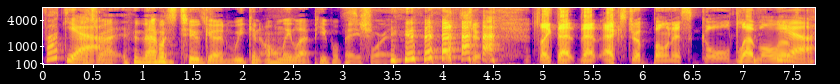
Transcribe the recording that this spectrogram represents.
Fuck yeah. That's right. That was too good. We can only let people pay for it. Sure. It's like that that extra bonus gold level. Of, Yeah.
